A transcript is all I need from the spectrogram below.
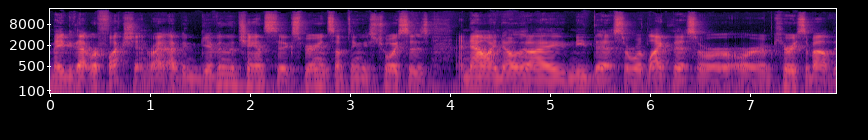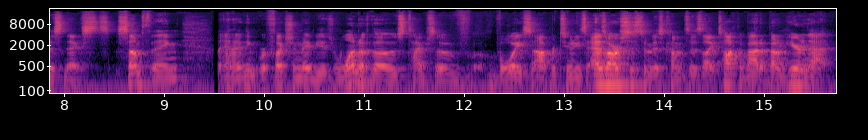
maybe that reflection, right? I've been given the chance to experience something, these choices, and now I know that I need this or would like this or, or I'm curious about this next something. And I think reflection maybe is one of those types of voice opportunities as our system has come to like talk about it, but I'm hearing that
